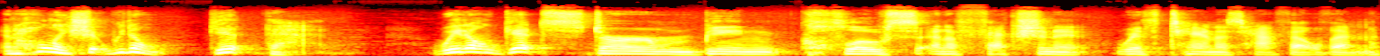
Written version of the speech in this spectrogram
And holy shit, we don't get that. We don't get Sturm being close and affectionate with Tanis half elven,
